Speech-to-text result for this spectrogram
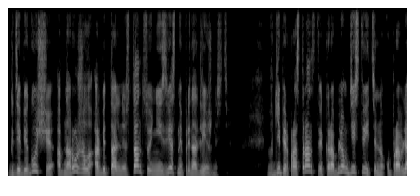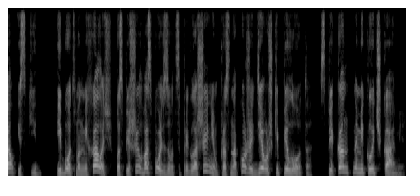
где бегущая обнаружила орбитальную станцию неизвестной принадлежности. В гиперпространстве кораблем действительно управлял Искин и боцман Михалыч поспешил воспользоваться приглашением краснокожей девушки-пилота с пикантными клычками,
